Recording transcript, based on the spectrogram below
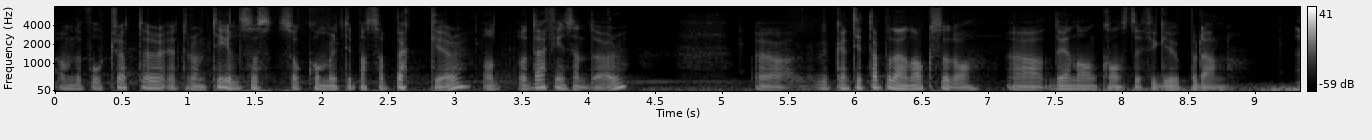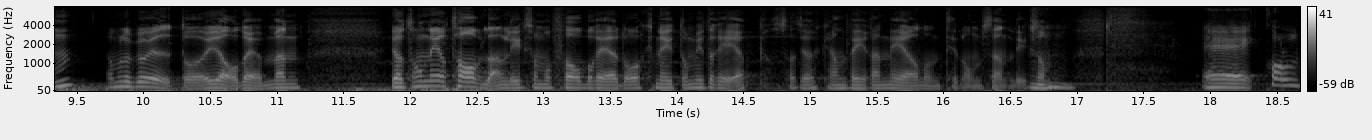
om du fortsätter ett rum till så, så kommer det till massa böcker och, och där finns en dörr. Du kan titta på den också då. Det är någon konstig figur på den. Mm, ja, men då går jag ut och gör det. Men jag tar ner tavlan liksom och förbereder och knyter mitt rep så att jag kan vira ner den till dem sen liksom. Mm. Eh, koll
